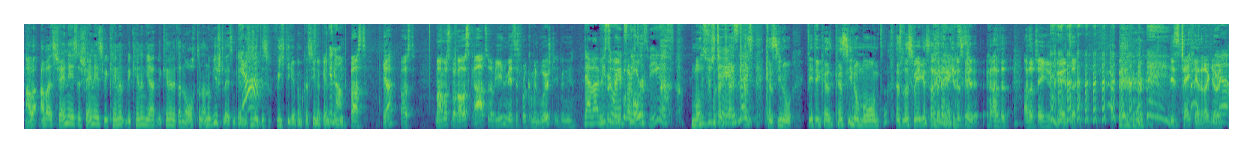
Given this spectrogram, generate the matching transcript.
Aber, aber das Schöne ist, das Schöne ist, wir können, wir können ja, wir können ja danach dann auch noch Würstel essen gehen. Das Ja. ist ja das Wichtige beim Casino gehen, Genau. finde ich. Passt. Ja, passt. Machen wir es noch aus, Graz oder Wien, mir ist das vollkommen wurscht. Ich bin. Ja, aber ich wieso jetzt nicht. Las Vegas? Das verstehe ich jetzt Cas- nicht. Casino, bitte Ca- Casino Mond. Das ist Las Vegas an der Grenze. an, der, an der tschechischen Grenze. ist Tschechien, oder, glaube ich? Ja.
